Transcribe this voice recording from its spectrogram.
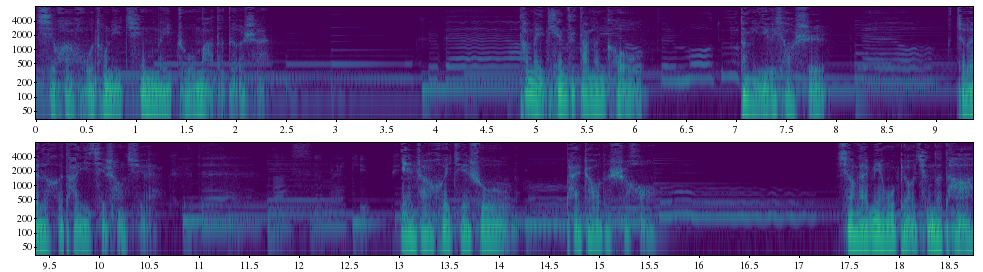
喜欢胡同里青梅竹马的德善。他每天在大门口等一个小时，只为了和他一起上学。演唱会结束，拍照的时候，向来面无表情的他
